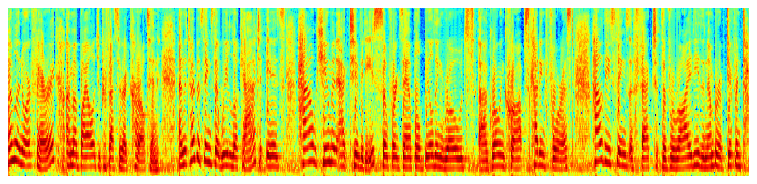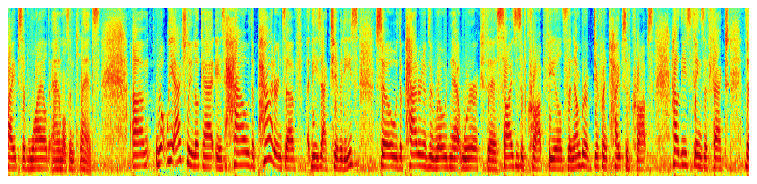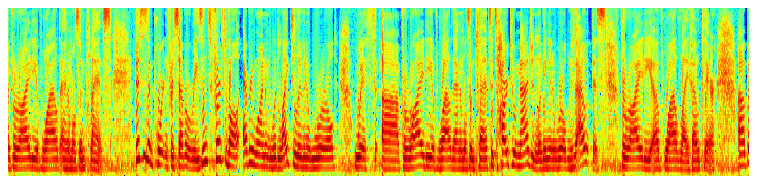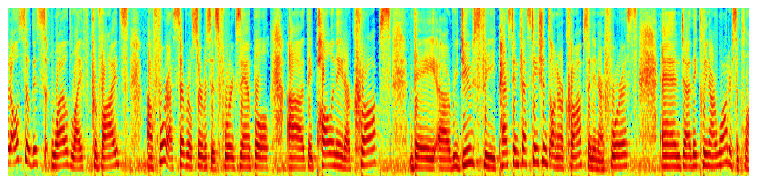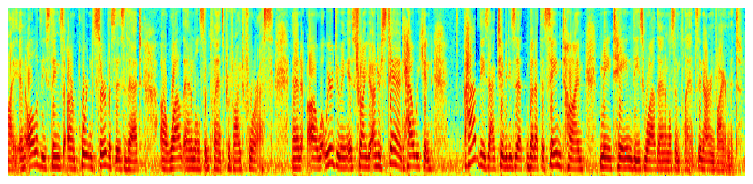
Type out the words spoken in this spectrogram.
I'm Lenore Fahrig. I'm a biology professor at Carleton. And the type of things that we look at is how human activities, so for example, building roads, uh, growing crops, cutting forest, how these things affect the variety, the number of different types of wild animals and plants. Um, what we actually look at is how the patterns of these activities, so the pattern of the road network, the sizes of crop fields, the number of different types of crops, how these things affect the variety of wild animals and plants. This is important for several reasons. First of all, everyone would like to live in a world with a variety of wild animals and plants. It's hard to imagine living in a world without this variety of wildlife out there. Uh, but also this wildlife provides uh, for us several services. For example, uh, they pollinate our crops, they uh, reduce the pest infestations on our crops and in our forests, and uh, they clean our water supply. And all of these things are important services that uh, wild animals and plants provide for us. And uh, what we're doing is trying to understand how we can have these activities, at, but at the same time maintain these wild animals and plants in our environment.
